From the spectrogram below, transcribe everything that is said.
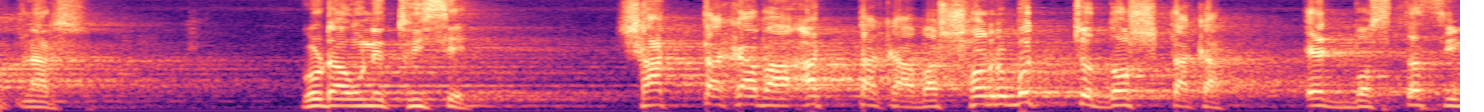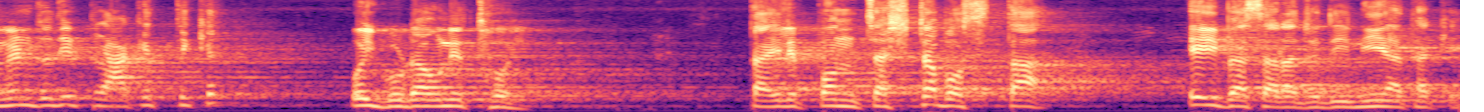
আপনার গোডাউনে থুইছে। ষাট টাকা বা আট টাকা বা সর্বোচ্চ দশ টাকা এক বস্তা সিমেন্ট যদি ট্রাকের থেকে ওই গোডাউনে থয়, তাইলে পঞ্চাশটা বস্তা এই বেচারা যদি নিয়ে থাকে,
